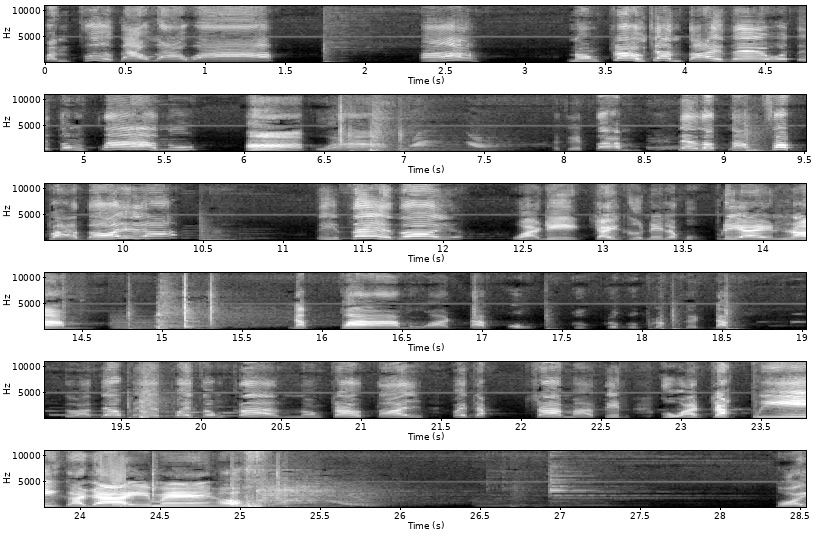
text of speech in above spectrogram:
ปั่นซื้อสาวลาวา อะน้องเจ้าจ้านตายแล้วแต่ต้องกล้านูฮ่ากูฮ่าแต่แกตั้มแล้วรถนำซับป่าด้อยละตีเต้เลยว่าดีใจคืนนี้แหละกูเปลี่ยนนำดับผ้ามึงว่าดับโอ้กรึกกรึกกรึกกรึกรึกดับตัวเดียวแม่ไปต้องกล้าน้องเจ้าตายไปรักษามาติดกูว่าจักปีก็ได้แม่อ้อปล่อย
